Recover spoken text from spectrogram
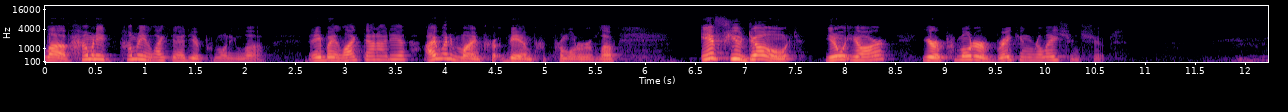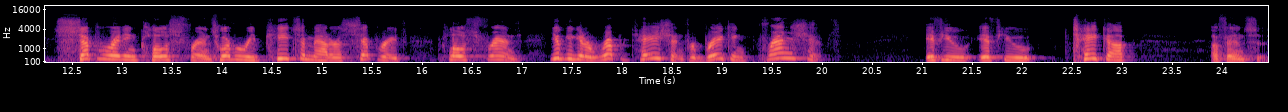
love. How many how many like the idea of promoting love? Anybody like that idea? I wouldn't mind being a promoter of love. If you don't, you know what you are? You're a promoter of breaking relationships. Separating close friends. Whoever repeats a matter separates close friends. You can get a reputation for breaking friendships if you if you take up offenses.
